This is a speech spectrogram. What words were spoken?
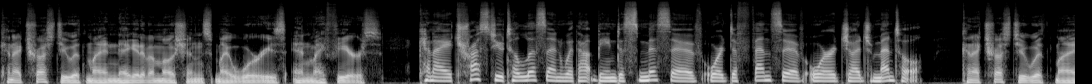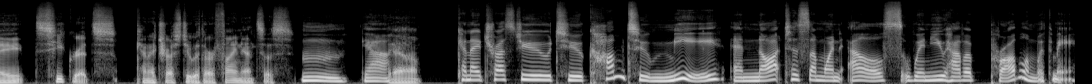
Can I trust you with my negative emotions, my worries, and my fears? Can I trust you to listen without being dismissive or defensive or judgmental? Can I trust you with my secrets? Can I trust you with our finances? Mm, yeah. Yeah. Can I trust you to come to me and not to someone else when you have a problem with me?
